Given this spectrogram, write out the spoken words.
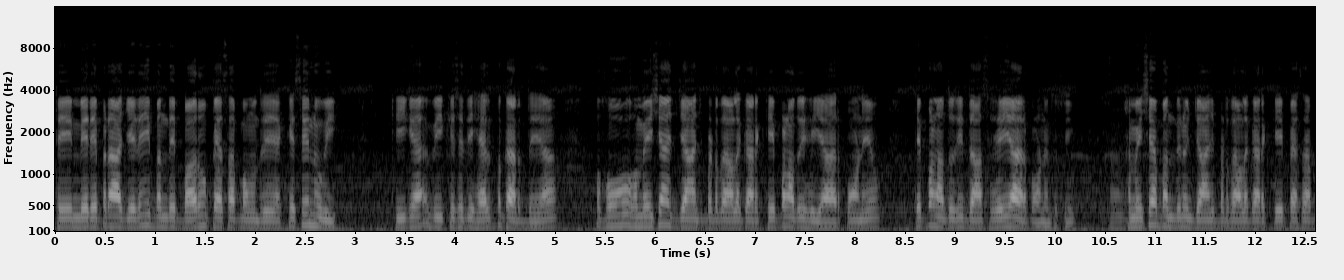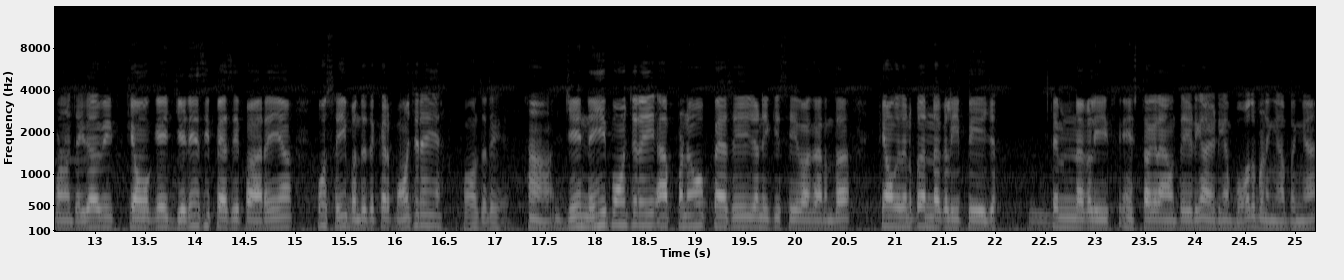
ਤੇ ਮੇਰੇ ਭਰਾ ਜਿਹੜੇ ਵੀ ਬੰਦੇ ਬਾਹਰੋਂ ਪੈਸਾ ਪਾਉਂਦੇ ਆ ਕਿਸੇ ਨੂੰ ਵੀ ਠੀਕ ਆ ਵੀ ਕਿਸੇ ਦੀ ਹੈਲਪ ਕਰਦੇ ਆ ਉਹ ਹਮੇਸ਼ਾ ਜਾਂਚ ਪੜਤਾਲ ਕਰਕੇ ਭਲਾ ਤੁਸੀਂ 1000 ਪਾਉਣੇ ਹੋ ਤੇ ਭਲਾ ਤੁਸੀਂ 10000 ਪਾਉਣੇ ਤੁਸੀਂ। ਹਮੇਸ਼ਾ ਬੰਦੇ ਨੂੰ ਜਾਂਚ ਪੜਤਾਲ ਕਰਕੇ ਪੈਸਾ ਪਾਉਣਾ ਚਾਹੀਦਾ ਵੀ ਕਿਉਂਕਿ ਜਿਹੜੇ ਅਸੀਂ ਪੈਸੇ ਪਾ ਰਹੇ ਆ ਉਹ ਸਹੀ ਬੰਦੇ ਤੱਕ ਪਹੁੰਚ ਰਹੇ ਆ। ਪਹੁੰਚ ਰਹੇ ਆ। ਹਾਂ ਜੇ ਨਹੀਂ ਪਹੁੰਚ ਰਹੇ ਆਪਣੇ ਉਹ ਪੈਸੇ ਯਾਨੀ ਕਿ ਸੇਵਾ ਕਰਨ ਦਾ ਕਿਉਂਕਿ ਤੈਨੂੰ ਪਤਾ ਨਕਲੀ ਪੇਜ ਤੇ ਨਕਲੀ ਇੰਸਟਾਗ੍ਰam ਤੇ ਜਿਹੜੀਆਂ ਆਈਡੀਆਂ ਬਹੁਤ ਬਣੀਆਂ ਪਈਆਂ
